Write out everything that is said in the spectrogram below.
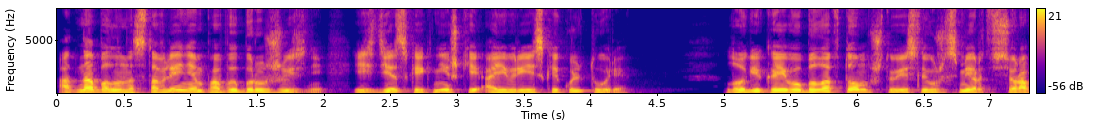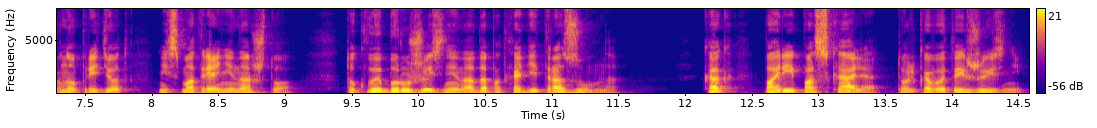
Одна была наставлением по выбору жизни из детской книжки о еврейской культуре – Логика его была в том, что если уже смерть все равно придет, несмотря ни на что, то к выбору жизни надо подходить разумно. Как пари Паскаля, только в этой жизни.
